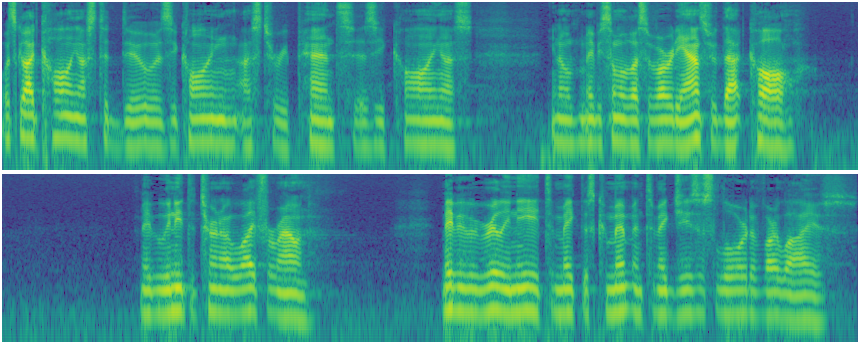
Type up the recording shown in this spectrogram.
What's God calling us to do? Is He calling us to repent? Is He calling us, you know, maybe some of us have already answered that call. Maybe we need to turn our life around. Maybe we really need to make this commitment to make Jesus Lord of our lives.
